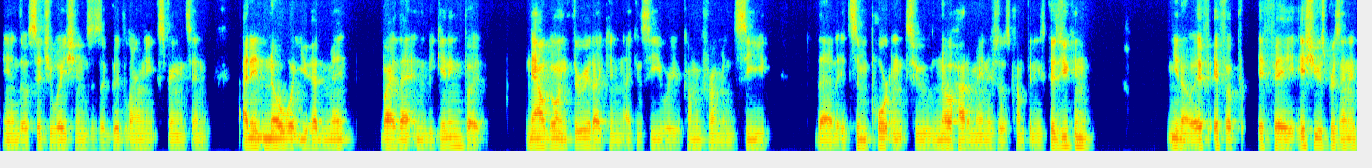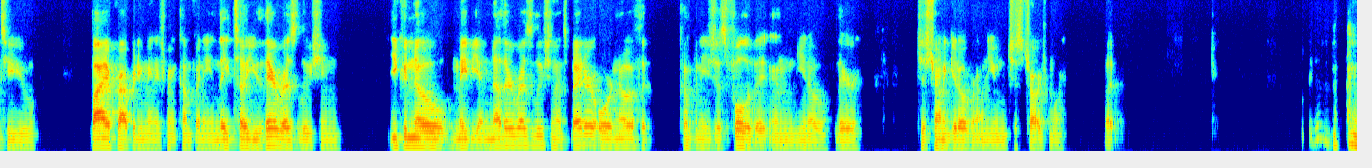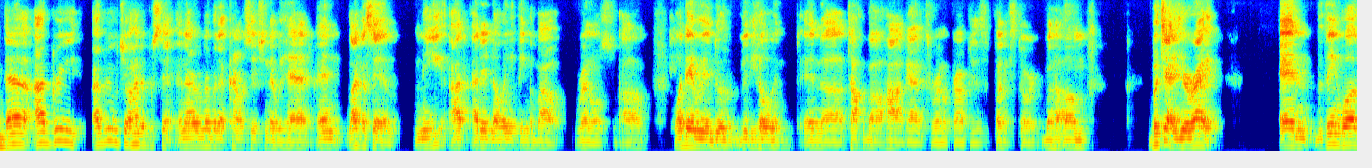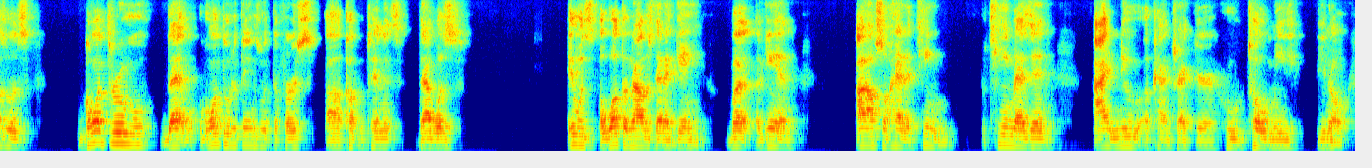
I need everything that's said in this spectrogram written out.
in those situations is a good learning experience. And I didn't know what you had meant by that in the beginning, but now going through it, I can I can see where you're coming from and see that it's important to know how to manage those companies because you can, you know, if if a if a issue is presented to you by a property management company and they tell you their resolution, you can know maybe another resolution that's better, or know if the company is just full of it and you know they're just trying to get over on you and just charge more. But Yeah, I agree. I agree with you 100%. And I remember that conversation that we had. And like I said, me, I, I didn't know anything about rentals. Um, one day we'll do a video and and uh, talk about how I got into rental properties. Funny story, but um, but yeah, you're right. And the thing was was going through that, going through the things with the first uh, couple tenants. That was it was a wealth of knowledge that I gained. But again, I also had a team. A team as in I knew a contractor who told me, you know,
